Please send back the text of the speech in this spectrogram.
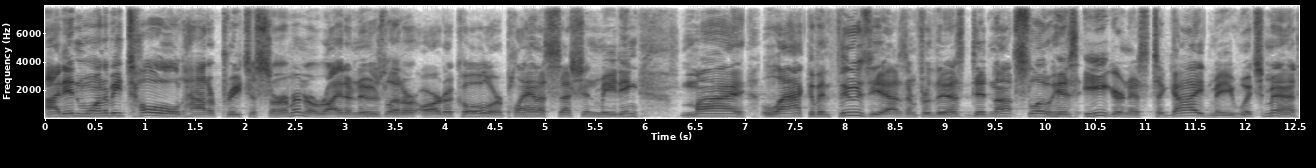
I didn't want to be told how to preach a sermon or write a newsletter article or plan a session meeting my lack of enthusiasm for this did not slow his eagerness to guide me, which meant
